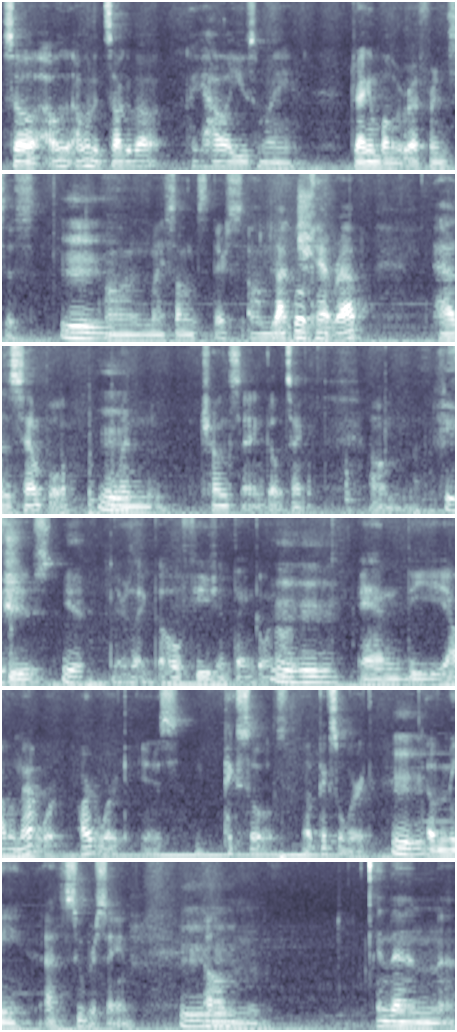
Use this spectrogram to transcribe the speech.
So I, I wanted to talk about like how I use my Dragon Ball references Mm. on my songs. There's um, Black Will Can't Rap has a sample Mm. when Trunks and Gotenk um, fused. Yeah. There's like the whole fusion thing going on, Mm-hmm. and the album artwork artwork is pixels, uh, pixel work Mm-hmm. of me as Super Saiyan. Mm-hmm. Um, and then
